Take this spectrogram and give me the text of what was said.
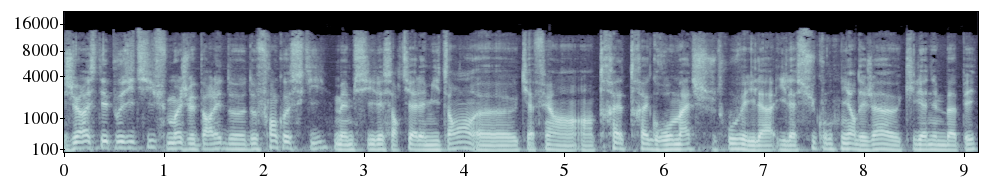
Je vais rester positif, moi je vais parler de, Frankowski, même s'il est sorti à la mi-temps, qui a fait un, très très gros match je trouve, et il a, il a su contenir déjà Kylian Mbappé.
